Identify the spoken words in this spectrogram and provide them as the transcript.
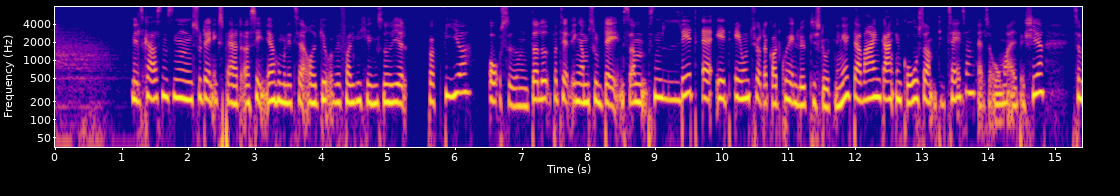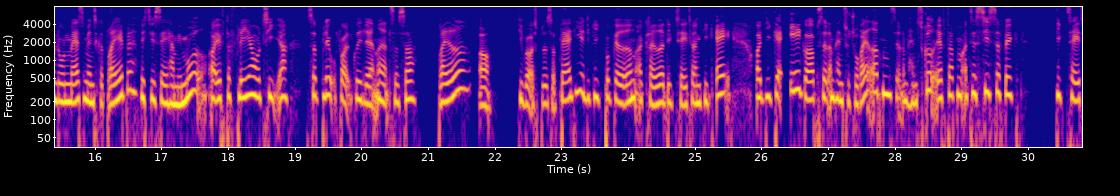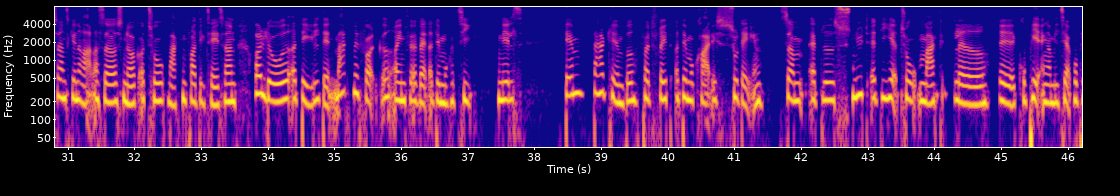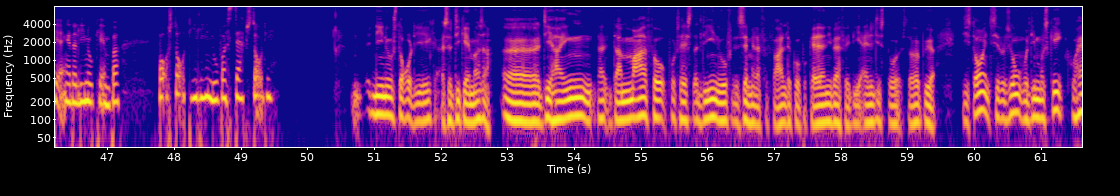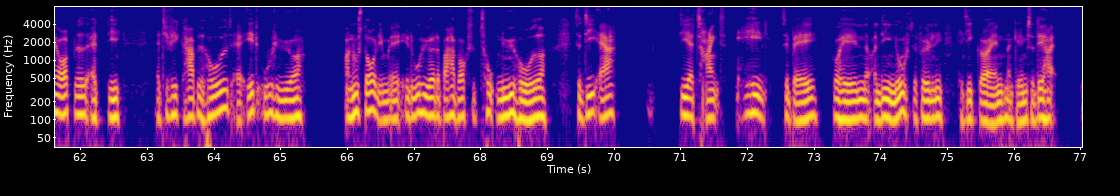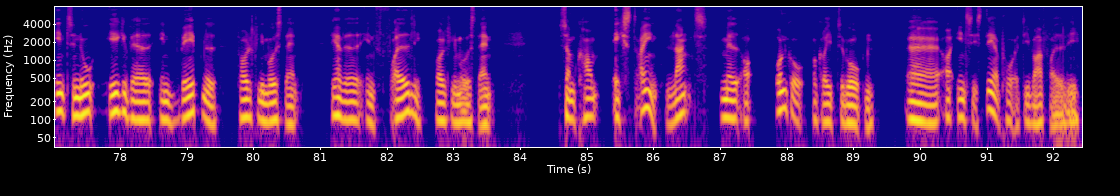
Niels Carstensen, Sudan-ekspert og senior humanitær rådgiver ved Folkekirkens Nødhjælp. For fire år siden, der lød fortællingen om Sudan som sådan lidt af et eventyr, der godt kunne have en lykkelig slutning. Ikke? Der var engang en grusom diktator, altså Omar al-Bashir, som lå en masse mennesker dræbe, hvis de sagde ham imod, og efter flere årtier, så blev folket i landet altså så vrede, og de var også blevet så fattige, at de gik på gaden og krævede, at diktatoren gik af. Og de gav ikke op, selvom han torturerede dem, selvom han skød efter dem. Og til sidst så fik diktatorens generaler så også nok og tog magten fra diktatoren og lovede at dele den magt med folket og indføre valg og demokrati. Niels, dem, der har kæmpet for et frit og demokratisk Sudan, som er blevet snydt af de her to magtglade øh, grupperinger, militærgrupperinger, der lige nu kæmper. Hvor står de lige nu? Hvor stærkt står de? Lige nu står de ikke, altså de gemmer sig. Øh, de har ingen, der er meget få protester lige nu, for det simpelthen er for farligt at gå på gaden, i hvert fald i alle de store, større byer. De står i en situation, hvor de måske kunne have oplevet, at de, at de fik kappet hovedet af et uhyre, og nu står de med et uhyre, der bare har vokset to nye hoveder. Så de er, de er trængt helt tilbage på hælene, og lige nu selvfølgelig kan de ikke gøre andet end at gemme sig. Det har indtil nu ikke været en væbnet folkelig modstand. Det har været en fredelig folkelig modstand, som kom ekstremt langt med at undgå at gribe til våben øh, og insistere på, at de var fredelige.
